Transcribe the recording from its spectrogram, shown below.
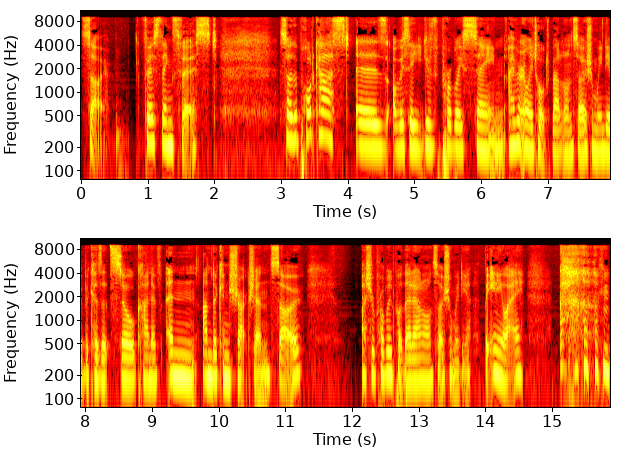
So, first things first so the podcast is obviously you've probably seen. I haven't really talked about it on social media because it's still kind of in under construction. So I should probably put that out on social media. But anyway, um,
